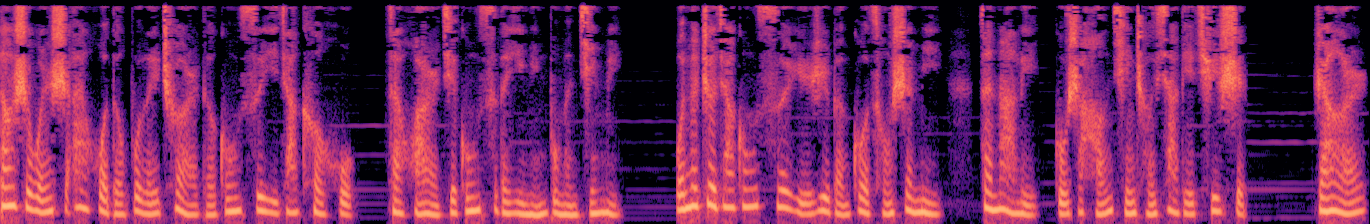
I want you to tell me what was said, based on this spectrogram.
当时文是爱霍德布雷彻尔德公司一家客户。在华尔街公司的一名部门经理，文的这家公司与日本过从甚密，在那里股市行情呈下跌趋势。然而，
